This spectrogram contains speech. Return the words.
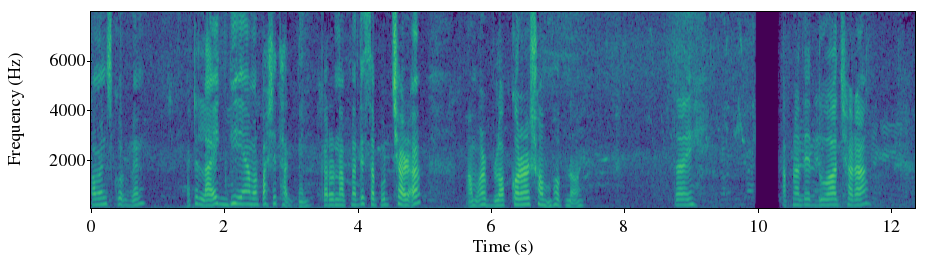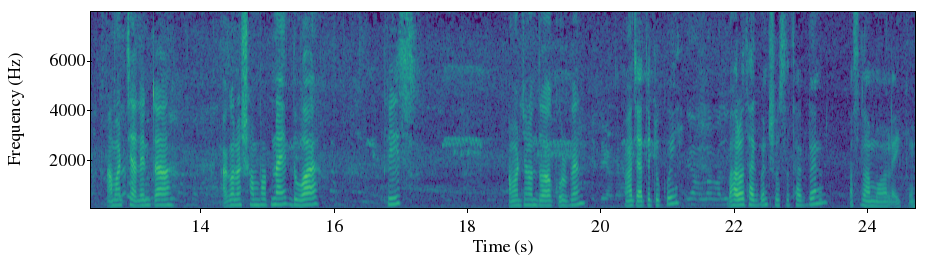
কমেন্টস করবেন। একটা লাইক দিয়ে আমার পাশে থাকবেন, কারণ আপনাদের সাপোর্ট ছাড়া আমার ব্লগ করা সম্ভব নয়। তাই আপনাদের দোয়া ছাড়া আমার চ্যানেলটা আগানো সম্ভব নয়। দোয়া প্লিজ আমার জন্য দোয়া করবেন। আজ এতটুকুই। ভালো থাকবেন, সুস্থ থাকবেন। আসসালামু আলাইকুম।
